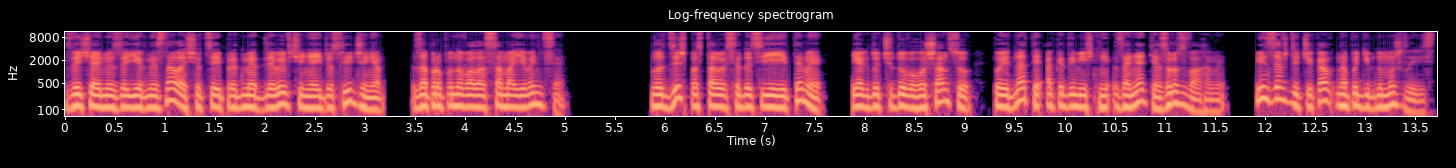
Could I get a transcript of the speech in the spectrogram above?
Звичайно, Заїр не знала, що цей предмет для вивчення і дослідження запропонувала сама Євенце. Лодзі поставився до цієї теми як до чудового шансу поєднати академічні заняття з розвагами. Він завжди чекав на подібну можливість.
